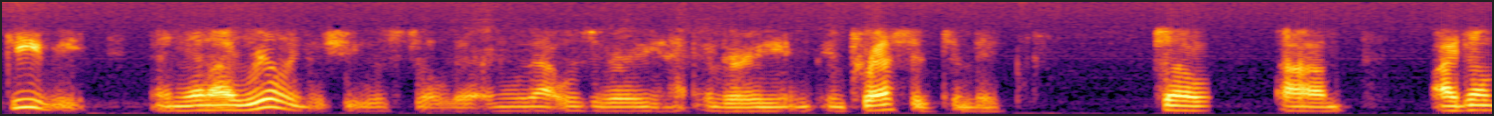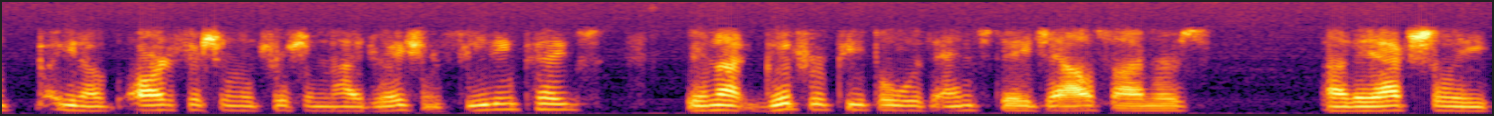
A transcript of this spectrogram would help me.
Stevie and then I really knew she was still there, and that was very, very impressive to me. So um, I don't, you know, artificial nutrition and hydration, feeding pegs, they're not good for people with end-stage Alzheimer's. Uh, they actually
